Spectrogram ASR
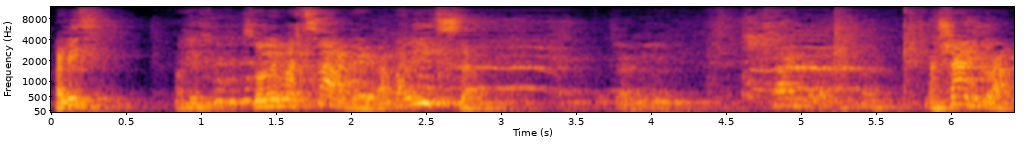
palizza. ¿vale? sono le mazzate, la palizza, la chancla,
